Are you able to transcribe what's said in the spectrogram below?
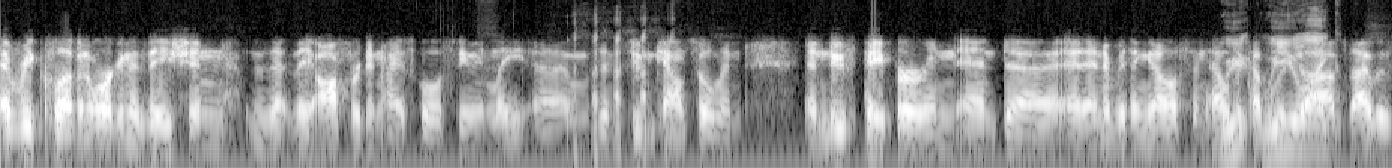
every club and organization that they offered in high school, seemingly, um, the student council and, and newspaper and and uh, and everything else, and held were you, a couple of jobs. Like, I was.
